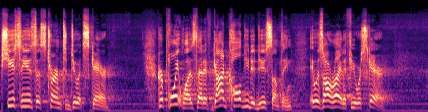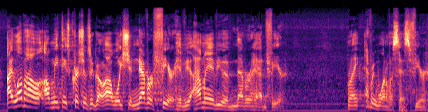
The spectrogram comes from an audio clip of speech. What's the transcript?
She used to use this term to do it scared. Her point was that if God called you to do something, it was all right if you were scared. I love how I'll meet these Christians who go, oh, well, you should never fear. Have you, how many of you have never had fear? Right? Every one of us has fear.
